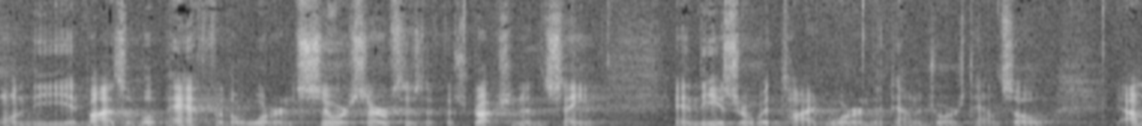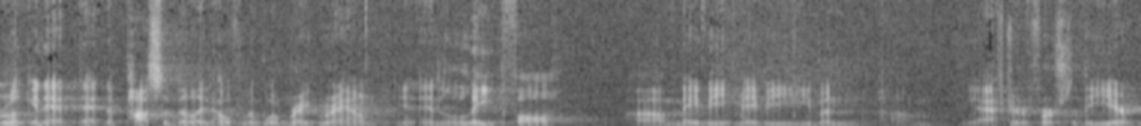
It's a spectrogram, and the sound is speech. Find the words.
on the advisable path for the water and sewer services, the construction of the same. And these are with Tidewater in the town of Georgetown. So I'm looking at, at the possibility, hopefully we'll break ground in, in late fall, uh, maybe, maybe even um, after the first of the year,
